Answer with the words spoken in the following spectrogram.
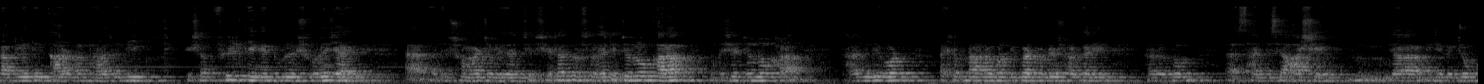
গাফিলতির কারণে তারা যদি এসব ফিল্ড থেকে দূরে সরে যায় তাদের সময় চলে যাচ্ছে। সেটা তো সোসাইটির জন্যও খারাপ, দেশের জন্যও খারাপ। তারা যদি এসব নানা রকম ডিপার্টমেন্টের সরকারি নানা রকম সার্ভিসে আসে যারা নিজেকে যোগ্য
